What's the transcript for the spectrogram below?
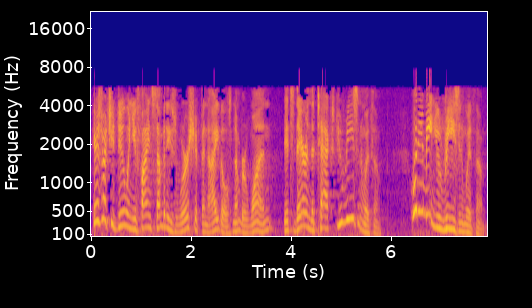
Here's what you do when you find somebody's worshiping idols. Number one, it's there in the text. You reason with them. What do you mean you reason with them?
